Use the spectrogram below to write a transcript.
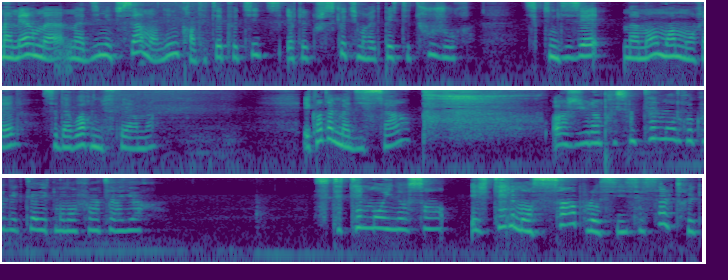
ma mère m'a dit, mais tu sais, Amandine, quand tu étais petite, il y a quelque chose que tu me répétais toujours. C'est que tu me disais, maman, moi, mon rêve, c'est d'avoir une ferme. Et quand elle m'a dit ça, oh, j'ai eu l'impression tellement de reconnecter avec mon enfant intérieur. C'était tellement innocent et tellement simple aussi, c'est ça le truc.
